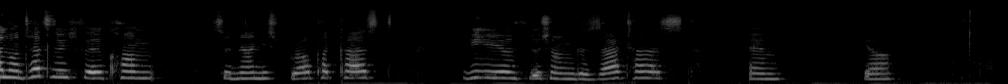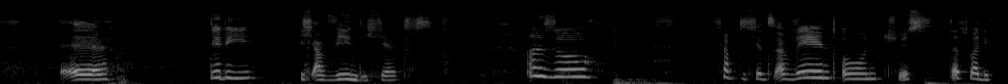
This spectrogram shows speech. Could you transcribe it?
Hallo und herzlich willkommen zu Nanis Brawl Podcast. Wie du schon gesagt hast, ähm, ja, äh, Diddy, ich erwähne dich jetzt. Also, ich habe dich jetzt erwähnt und tschüss. Das war die Folge.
